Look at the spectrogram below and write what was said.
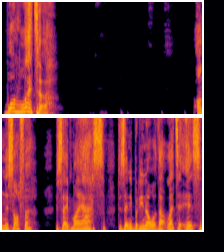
One letter on this offer saved my ass. Does anybody know what that letter is?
